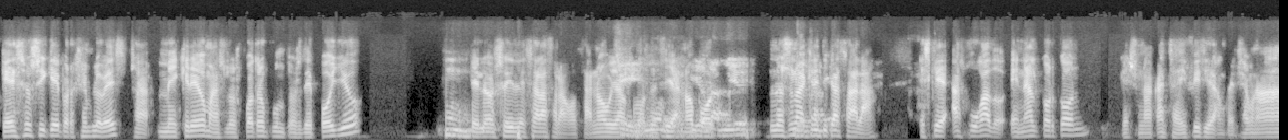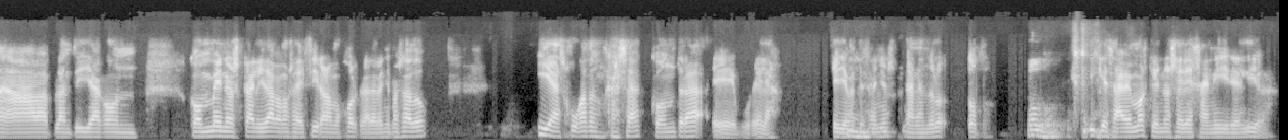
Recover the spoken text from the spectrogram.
Que eso sí que, por ejemplo, ves, o sea, me creo más los cuatro puntos de pollo Mm. que los seis de Sala Zaragoza. No, ya, Sí, como os no, decía, no, por, no es una yo crítica a Sala. Es que has jugado en Alcorcón, que es una cancha difícil, aunque sea una plantilla con, con menos calidad, vamos a decir, a lo mejor que la del año pasado, y has jugado en casa contra eh, Burela, que lleva Mm. tres años ganándolo todo Todo. y que sabemos que no se dejan ir en liga.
